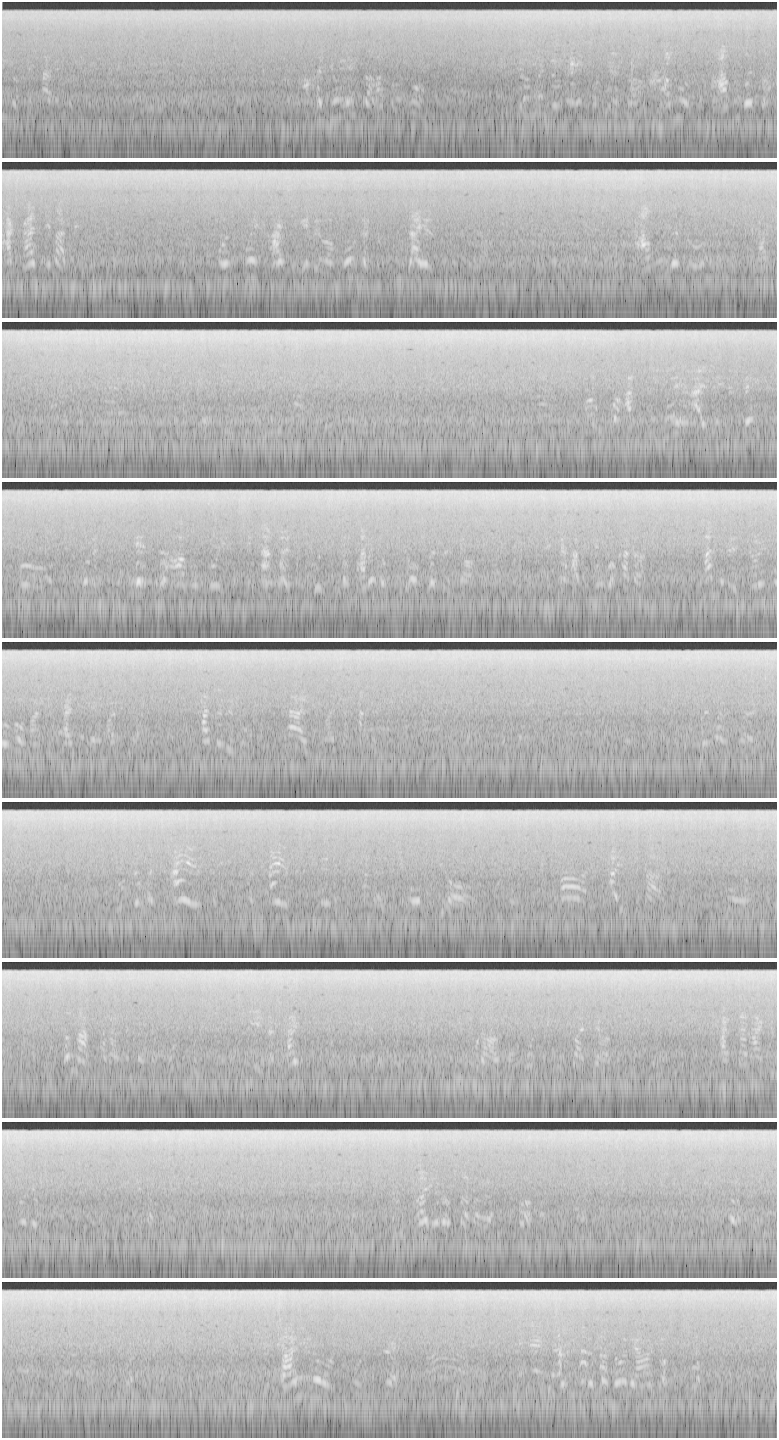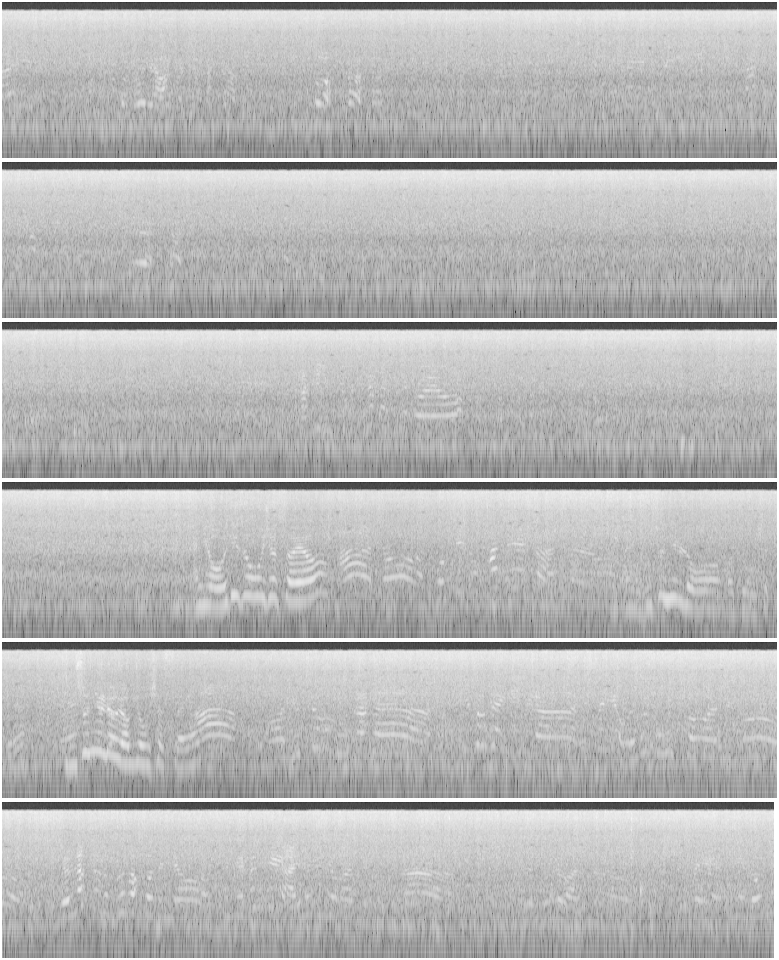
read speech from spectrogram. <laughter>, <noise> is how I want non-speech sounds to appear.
이거. 아, 뭐. 아무것도 안 가지만 거의 가시게 되면 뭔가 좀 부자였습니다. 아무것도 같아요. 아, 뭐, 아무튼 여행할 때 이제 뭐, 뭐, 텐트하고 뭐, 가서 뭐, 진짜 다른 거 필요 없거든요. 아주 행복하다. 하늘에 별 보고 완전 잘 때, 맞죠? 하늘에도 잘, 완전 하늘. 얼마나. 요즘은 차에서, 있으면 차에서 지내는 괜찮아요. 집 없지요. 아, 차 있으나, 뭐, 성악하라는 거가, 뭐, 위에다 잘 기부하고, 꽃까지 하고, 간단하게 이거좀 자유롭잖아요. 자유로운 존재. 또 노래하고, 또 노래하고, 예. 아니 어디서 오셨어요? 아, 저 경기도 화주에서 왔어요. 아니 무슨 일로 여기 오셨어요? 무슨 일로 여기 오셨어요? 아, 어, 유튜브 보다가 이 선생님이랑 이 선생님 얼굴 보고 싶어가지고 연락처를 물어봤거든요. 근데 선생님이 알려주셔가지고 제가 놀러왔어요. 네, 이게 너무,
